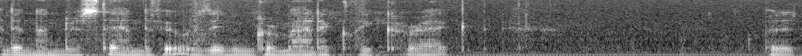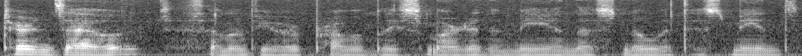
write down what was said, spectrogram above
I didn't understand if it was even grammatically correct. But it turns out, some of you are probably smarter than me and thus know what this means.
